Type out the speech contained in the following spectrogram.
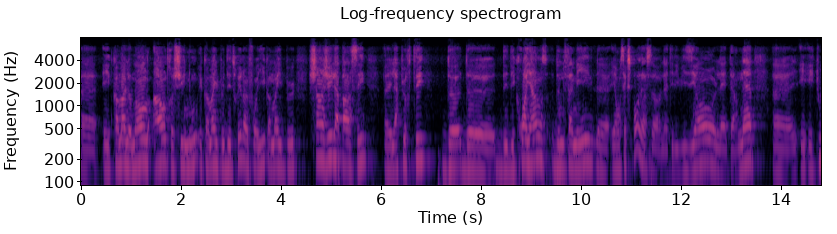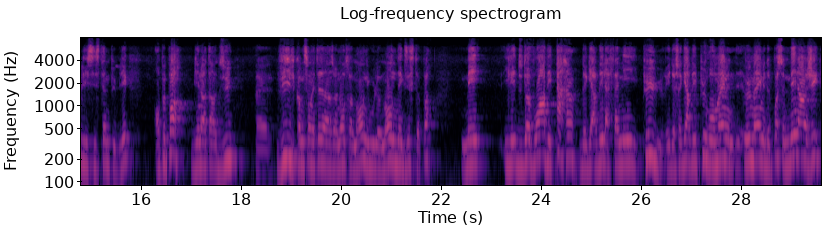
Euh, et comment le monde entre chez nous et comment il peut détruire un foyer, comment il peut changer la pensée, euh, la pureté de, des croyances d'une famille euh, et on s'expose à ça. La télévision, l'Internet euh, et, tous les systèmes publics. On ne peut pas, bien entendu, euh, vivre comme si on était dans un autre monde où le monde n'existe pas. Mais il est du devoir des parents de garder la famille pure et de se garder pure eux-mêmes et de ne pas se mélanger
